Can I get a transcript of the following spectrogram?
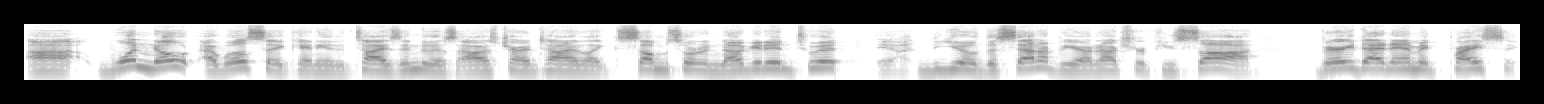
uh, one note I will say, Kenny, that ties into this. I was trying to tie like some sort of nugget into it. Uh, you know, the setup here, I'm not sure if you saw, very dynamic pricing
